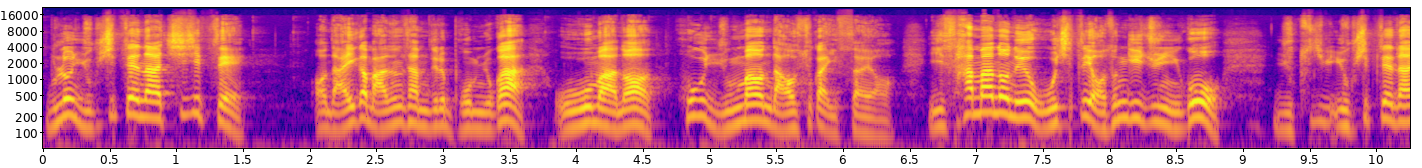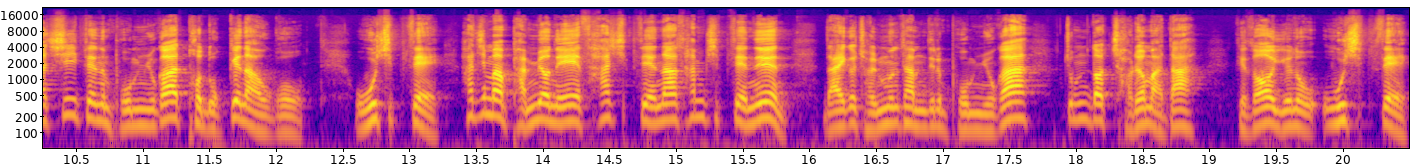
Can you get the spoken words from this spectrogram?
물론 60세나 70세 어, 나이가 많은 사람들은 보험료가 5만원 혹은 6만원 나올 수가 있어요. 이 4만원은 50세 여성 기준이고 60, 60세나 70세는 보험료가 더 높게 나오고 50세 하지만 반면에 40세나 30세는 나이가 젊은 사람들은 보험료가 좀 더 저렴하다. 그래서 이거는 50세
